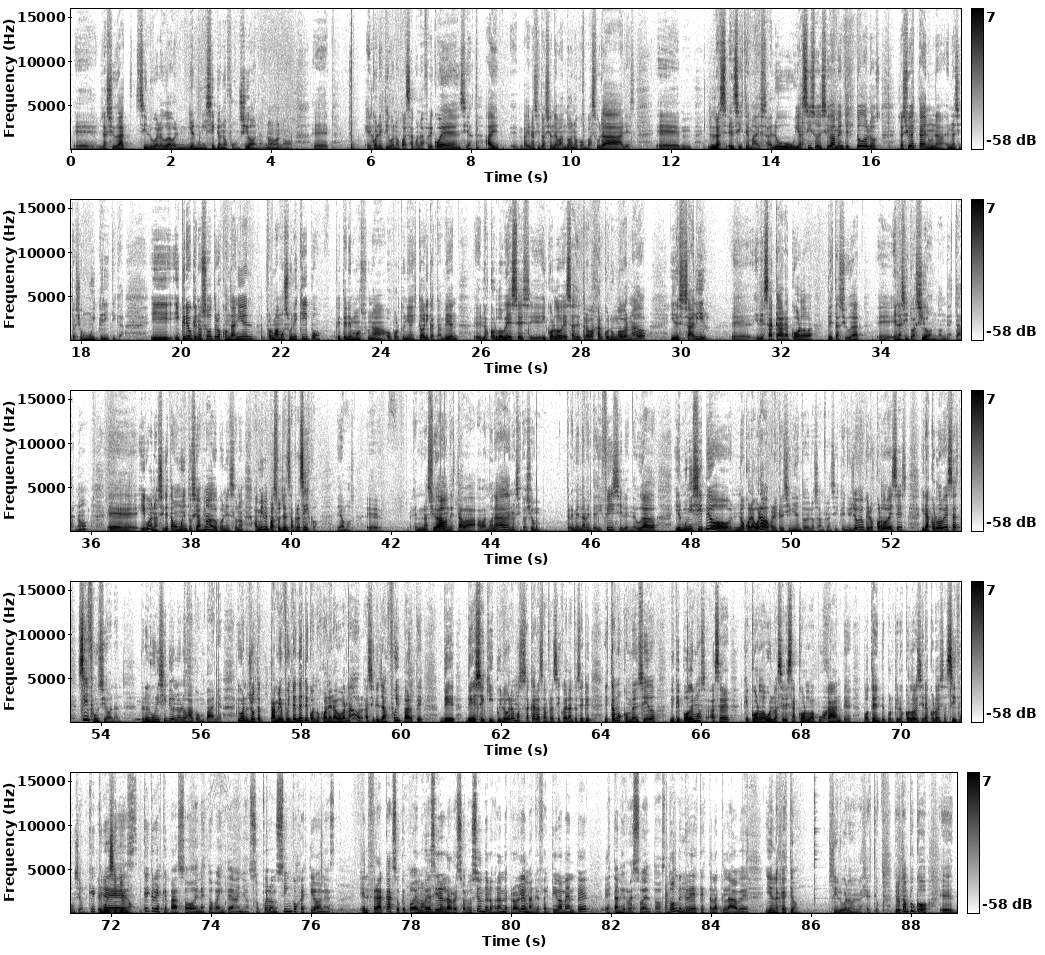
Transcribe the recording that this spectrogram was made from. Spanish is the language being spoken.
eh, la ciudad, sin lugar a dudas, y el municipio no funcionan, ¿no? Eh, el colectivo no pasa con la frecuencia, hay, eh, hay una situación de abandono con basurales, el sistema de salud, y así sucesivamente todos los, la ciudad está en una, situación muy crítica. Y, creo que nosotros con Daniel formamos un equipo, que tenemos una oportunidad histórica también, eh, los cordobeses eh, y cordobesas, de trabajar con un gobernador y de salir eh, y de sacar a Córdoba de esta ciudad en la situación donde está. ¿no? y bueno, así que estamos muy entusiasmados con eso. ¿no? A mí me pasó ya en San Francisco, digamos, en una ciudad donde estaba abandonada, en una situación tremendamente difícil, endeudada, y el municipio no colaboraba para el crecimiento de los sanfrancisqueños. Yo veo que los cordobeses y las cordobesas sí funcionan pero el municipio no los acompaña. Y bueno, yo también fui intendente cuando Juan era gobernador, así que ya fui parte de, ese equipo y logramos sacar a San Francisco adelante. O sea que estamos convencidos de que podemos hacer que Córdoba vuelva a ser esa Córdoba pujante, potente, porque los cordobeses y las cordobesas sí funcionan. el municipio no. ¿Qué crees que pasó en estos 20 años? Fueron cinco gestiones el fracaso que podemos mm. decir en la resolución de los grandes problemas, mm. que efectivamente están irresueltos. ¿Dónde crees que está la clave? Y en la gestión, sin lugar a dudas en la gestión. Pero tampoco, eh,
